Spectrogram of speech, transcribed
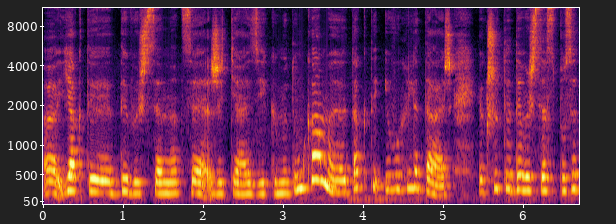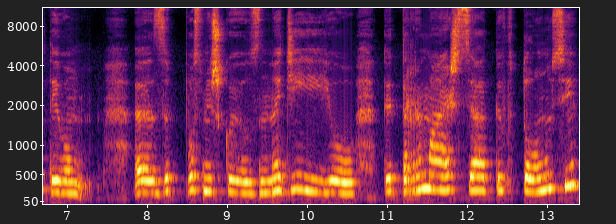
е, як ти дивишся на це життя з якими думками, так ти і виглядаєш. Якщо ти дивишся з позитивом, з посмішкою, з надією, ти тримаєшся, ти в тонусі,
